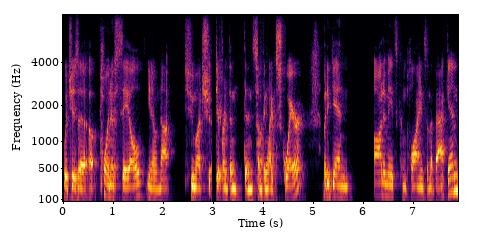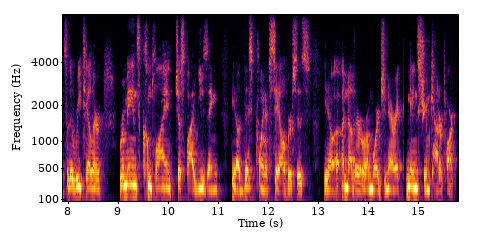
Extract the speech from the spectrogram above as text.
which is a, a point of sale, you know, not too much different than than something like Square, but again automates compliance on the back end so the retailer remains compliant just by using you know this point of sale versus you know another or a more generic mainstream counterpart.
